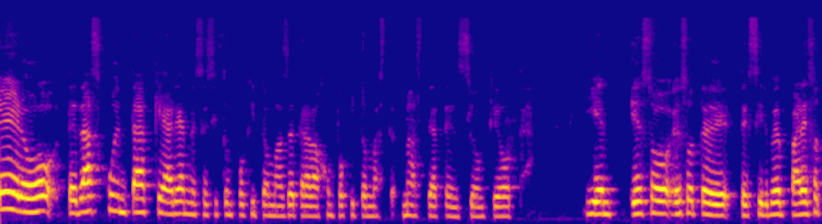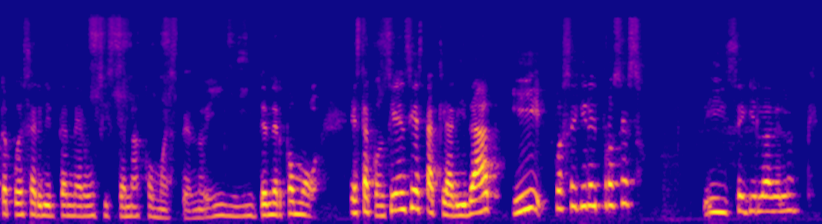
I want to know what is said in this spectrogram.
pero te das cuenta que área necesita un poquito más de trabajo, un poquito más, más de atención que otra. Y eso, eso te, sirve, para eso te puede servir tener un sistema como este, ¿no? Y, tener como esta conciencia, esta claridad y pues seguir el proceso y seguirlo adelante.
